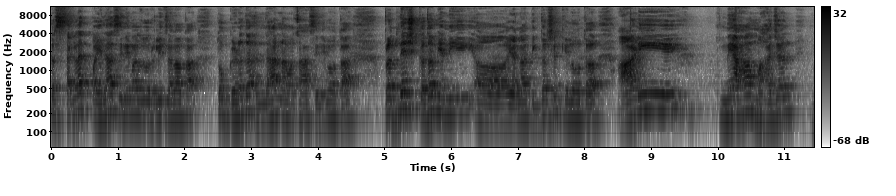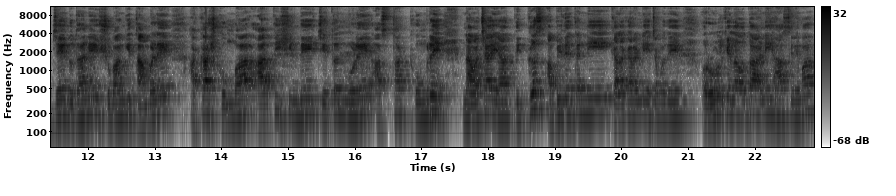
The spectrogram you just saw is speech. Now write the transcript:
तर सगळ्यात पहिला सिनेमा जो रिलीज झाला होता तो गडद अंधार नावा नावाचा हा सिनेमा होता. प्रज्ञेश कदम यांनी यांना दिग्दर्शन केलं होतं. आणि नेहा महाजन जय दुधाने शुभांगी तांबळे आकाश कुंभार आरती शिंदे चेतन मुळे आस्था ठोंबरे नावाच्या या दिग्गज अभिनेत्यांनी कलाकारांनी याच्यामध्ये रोल केला होता. आणि हा सिनेमा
